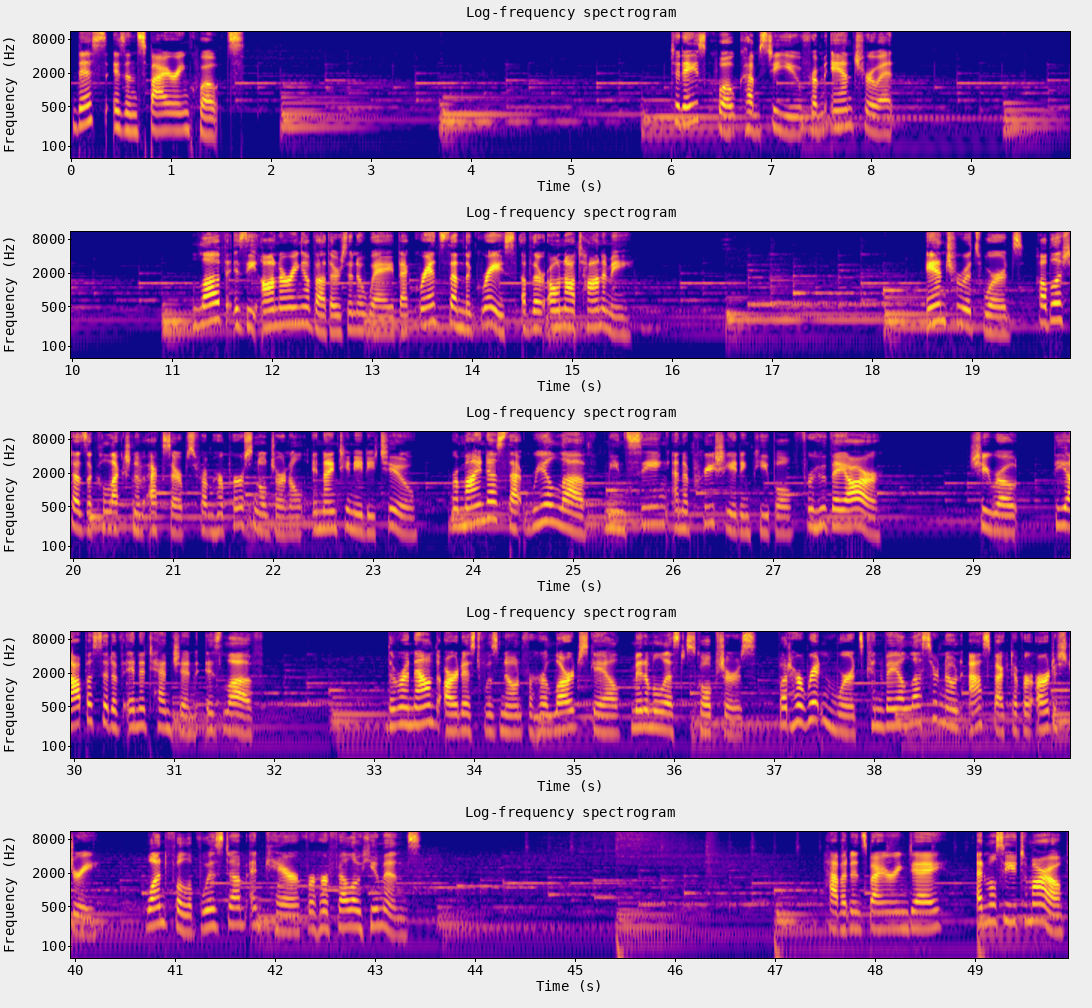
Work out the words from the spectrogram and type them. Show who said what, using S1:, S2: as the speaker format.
S1: This is Inspiring Quotes. Today's quote comes to you from Anne Truitt. Love is the honoring of others in a way that grants them the grace of their own autonomy. Anne Truitt's words, published as a collection of excerpts from her personal journal in 1982, remind us that real love means seeing and appreciating people for who they are. She wrote, The opposite of inattention is love. The renowned artist was known for her large scale, minimalist sculptures, but her written words convey a lesser known aspect of her artistry, one full of wisdom and care for her fellow humans. Have an inspiring day, and we'll see you tomorrow.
